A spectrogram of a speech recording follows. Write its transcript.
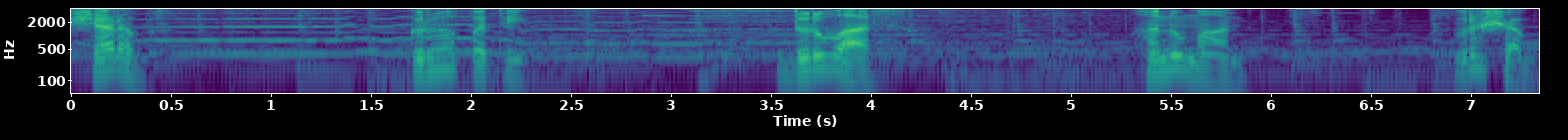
शरभ, गृहपति, दुर्वास हनुमान, वृषभ,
